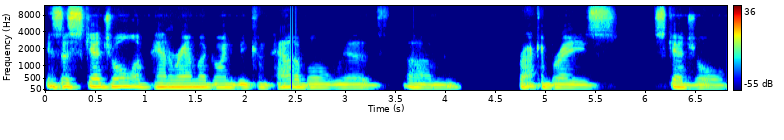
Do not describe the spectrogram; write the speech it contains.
Is this schedule of Panorama going to be compatible with um Bracken Brae's schedule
